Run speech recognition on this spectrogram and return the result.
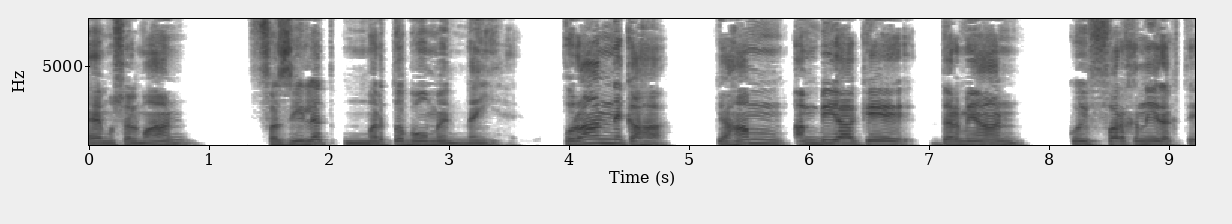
اے مسلمان، فضیلت مرتبوں میں نہیں ہے۔ قرآن نے کہا کہ ہم امبیا کے درمیان کوئی فرق نہیں رکھتے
